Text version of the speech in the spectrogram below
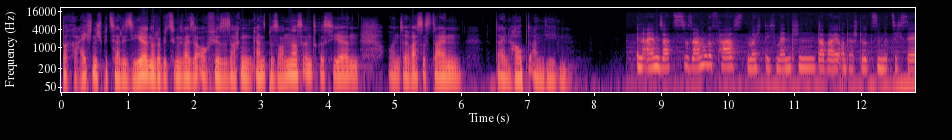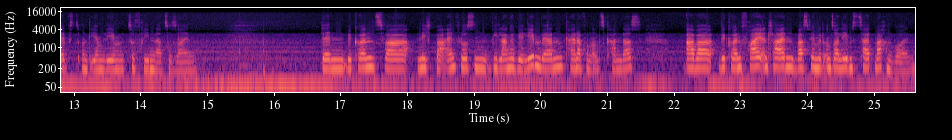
Bereichen spezialisieren oder beziehungsweise auch für Sachen ganz besonders interessieren. Und äh, was ist dein, dein Hauptanliegen? In einem Satz zusammengefasst möchte ich Menschen dabei unterstützen, mit sich selbst und ihrem Leben zufriedener zu sein. Denn wir können zwar nicht beeinflussen, wie lange wir leben werden, keiner von uns kann das, aber wir können frei entscheiden, was wir mit unserer Lebenszeit machen wollen.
